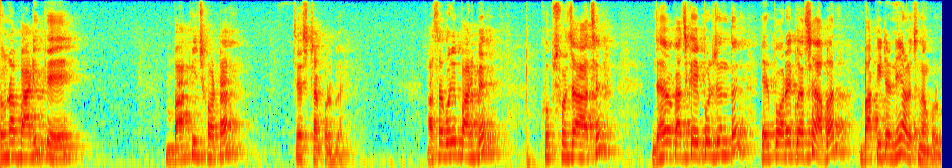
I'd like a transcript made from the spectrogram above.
তোমরা বাড়িতে বাকি ছটা চেষ্টা করবে। আশা করি পারবে, খুব সোজা আছে। যাই হোক, আজকে এই পর্যন্ত এর পরের ক্লাসে আবার বাকিটা নিয়ে আলোচনা করব।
